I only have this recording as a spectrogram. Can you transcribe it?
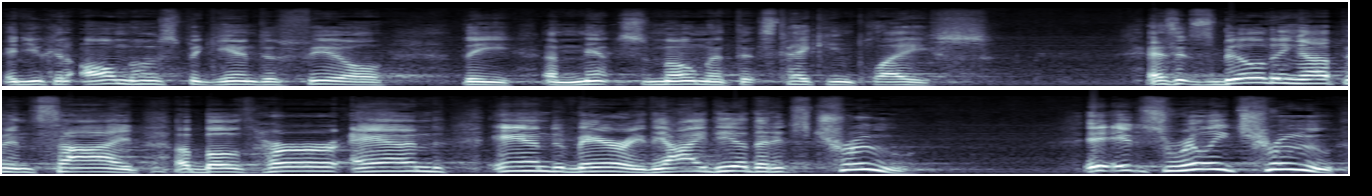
and you can almost begin to feel the immense moment that's taking place as it's building up inside of both her and, and Mary. The idea that it's true. It's really true.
